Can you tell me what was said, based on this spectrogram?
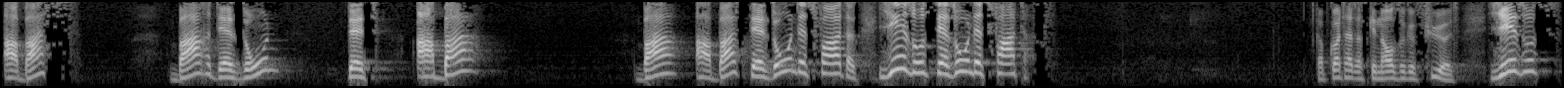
Abbas, Bar der Sohn des Abba, Bar Abbas, der Sohn des Vaters, Jesus, der Sohn des Vaters. Ich glaube, Gott hat das genauso geführt. Jesus,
